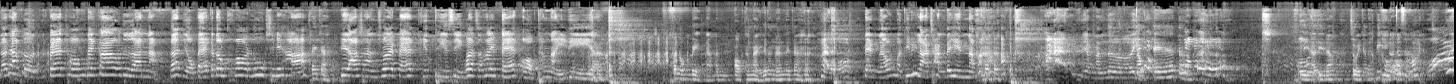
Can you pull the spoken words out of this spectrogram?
แล้วถ้าเกิดแป๊ดท้องได้เก้าเดือนน่ะ แล้วเดี๋ยวแป๊ดก็ต้องคลอดลูกใช่ไหมคะ ใช่จ้ะพี่ราชันช่วยแป๊ดคิดทีสิว่าจะให้แป๊ดออกทางไหนดีอะ ก็ลองเบ่งนะมันออกทางไหนก็ทางนั้นเลยจ้ะโหแบ่งแล้วเหมือนที่พี่ราชันได้ยินนะคะอย่างนั้นเลยน้องแอดหัวโมโหดีแล้วดีแล้วสวยจังนะพี่ขพี่อเหรอออเจ้ากสาวโอ้ย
